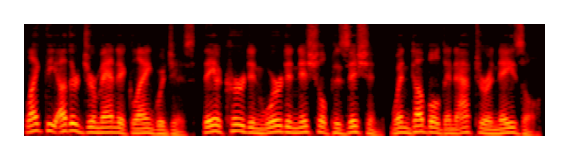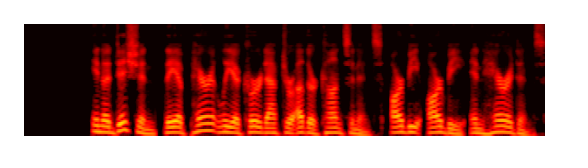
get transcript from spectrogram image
Like the other Germanic languages, they occurred in word initial position, when doubled and after a nasal. In addition, they apparently occurred after other consonants, rb, rb inheritance,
